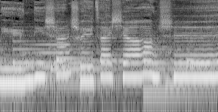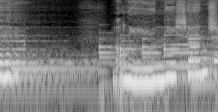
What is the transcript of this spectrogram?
梦里与你山水再相识，梦里与你山水。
